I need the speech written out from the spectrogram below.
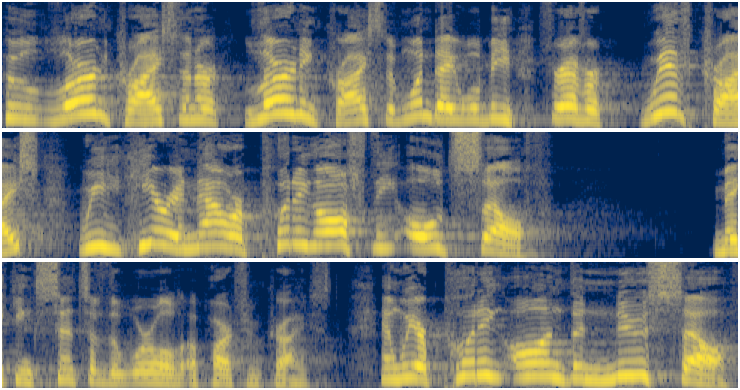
who learn Christ and are learning Christ, and one day will be forever with Christ, we here and now are putting off the old self making sense of the world apart from Christ. And we are putting on the new self.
